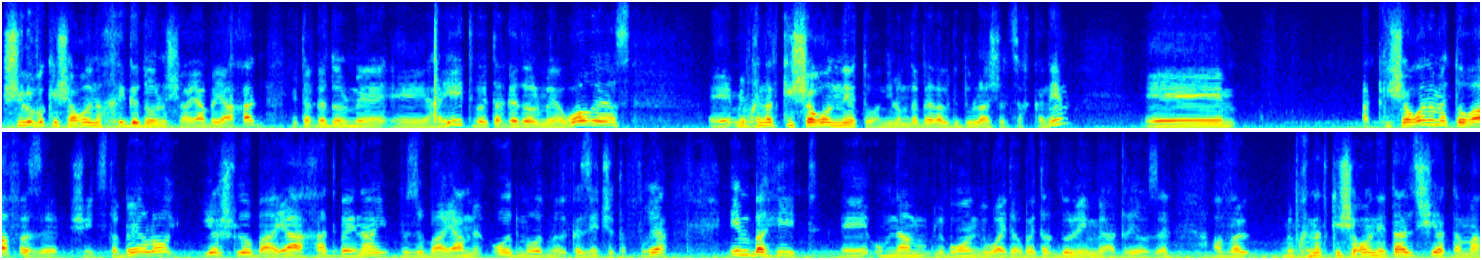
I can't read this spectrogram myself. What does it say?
שילוב הכישרון הכי גדול שהיה ביחד, יותר גדול מההיט ויותר גדול מהווריירס, מבחינת כישרון נטו, אני לא מדבר על גדולה של שחקנים. הכישרון המטורף הזה שהצטבר לו, יש לו בעיה אחת בעיניי, וזו בעיה מאוד מאוד מרכזית שתפריע. אם בהיט, אומנם לברון ווייד הרבה יותר גדולים מהטריו הזה, אבל מבחינת כישרון הייתה איזושהי התאמה.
